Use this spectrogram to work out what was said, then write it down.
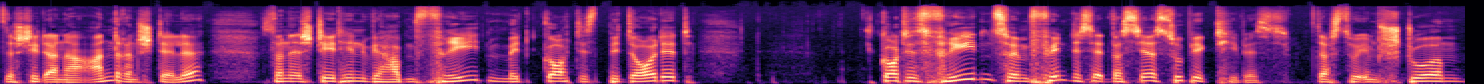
das steht an einer anderen Stelle, sondern es steht hin, wir haben Frieden mit Gott. Das bedeutet, Gottes Frieden zu empfinden ist etwas sehr Subjektives, dass du im Sturm,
